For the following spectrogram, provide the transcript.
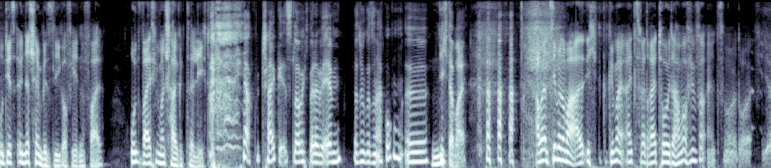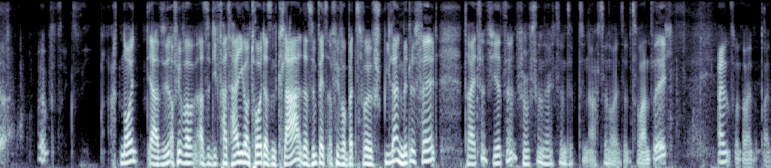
Und jetzt in der Champions League auf jeden Fall. Und weiß, wie man Schalke zerlegt. ja, gut, Schalke ist, glaube ich, bei der WM, lass mich kurz nachgucken, äh, nicht, nicht, dabei. Aber dann ziehen wir nochmal, ich gehe mal 1, 2, 3 Torhüter, haben wir auf jeden Fall. 1, 2, 3, 4, 5, 6, 7, 8, 9, ja, wir sind auf jeden Fall, also die Verteidiger und Torhüter sind klar, da sind wir jetzt auf jeden Fall bei 12 Spielern, Mittelfeld, 13, 14, 15, 16, 17, 18, 19, 20, 1, 2, 3, 3,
